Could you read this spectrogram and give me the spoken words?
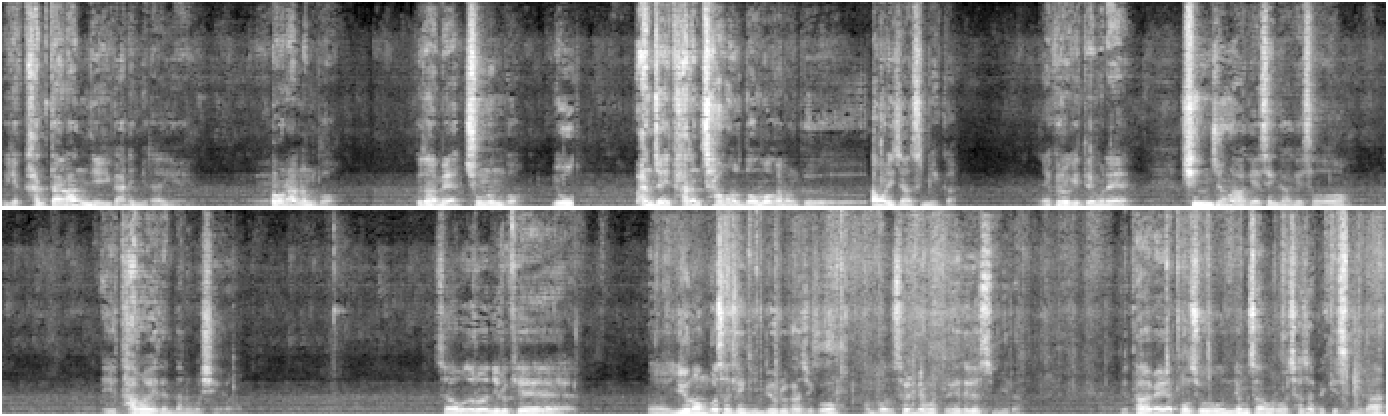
이게 간단한 얘기가 아닙니다. 이게 태어나는 거, 그 다음에 죽는 거, 요 완전히 다른 차원으로 넘어가는 그 차원이지 않습니까? 예, 그렇기 때문에 신중하게 생각해서 예, 다뤄야 된다는 것이에요. 자, 오늘은 이렇게 어, 윤원거 선생님 묘를 가지고 한번 설명을 또 해드렸습니다. 예, 다음에 더 좋은 영상으로 찾아뵙겠습니다.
